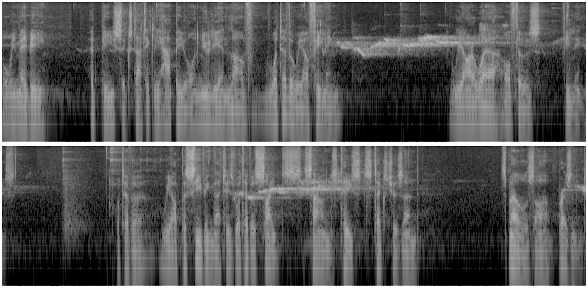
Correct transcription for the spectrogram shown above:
or we may be at peace, ecstatically happy, or newly in love. Whatever we are feeling, we are aware of those feelings. Whatever we are perceiving, that is, whatever sights, sounds, tastes, textures, and smells are present,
